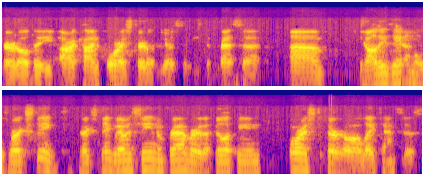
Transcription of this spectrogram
turtle, the Arakan forest turtle, Heosemys depressa. Um, you know, all these animals were extinct. They're extinct. We haven't seen them forever. The Philippine forest turtle, leytensis.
